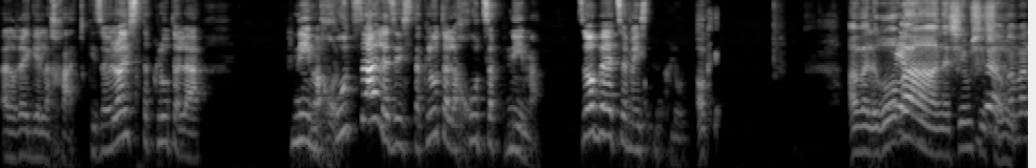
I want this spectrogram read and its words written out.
על רגל אחת, כי זו לא הסתכלות על הפנים נכון. החוצה, אלא זו הסתכלות על החוצה פנימה. זו בעצם ההסתכלות. אוקיי. אבל רוב כן. האנשים ש... זהו, אבל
